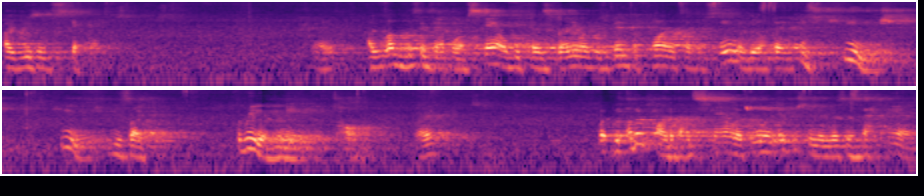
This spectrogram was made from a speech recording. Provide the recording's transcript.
by using scale. Right? I love this example of scale because for anyone who's been to Florence and has seen the real thing, he's huge, huge. He's like three of me tall, right? But the other part about scale that's really interesting in this is the hand.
